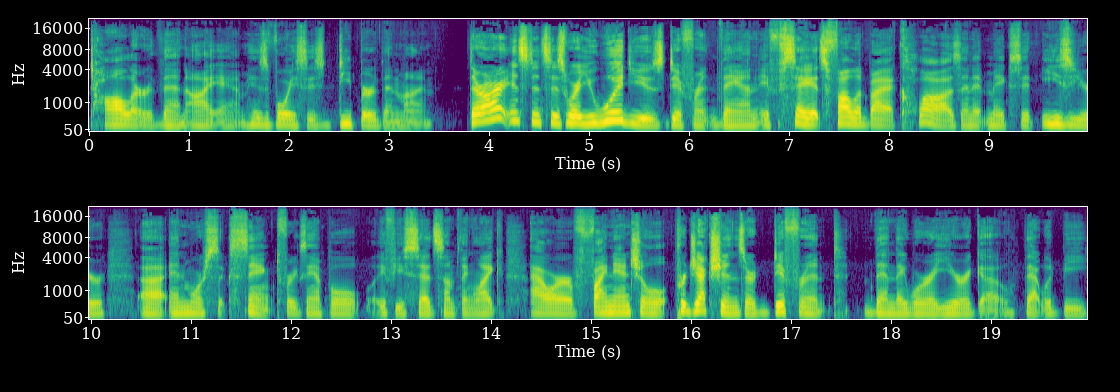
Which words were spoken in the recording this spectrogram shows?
taller than I am. His voice is deeper than mine. There are instances where you would use different than if, say, it's followed by a clause and it makes it easier uh, and more succinct. For example, if you said something like, Our financial projections are different than they were a year ago, that would be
